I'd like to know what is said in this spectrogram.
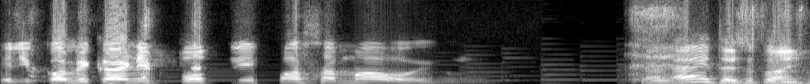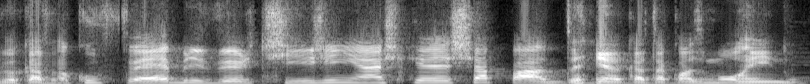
ele come carne podre e passa mal. É, então, isso falando, tipo, o cara fica com febre, vertigem e acha que é chapado, o cara tá quase morrendo.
